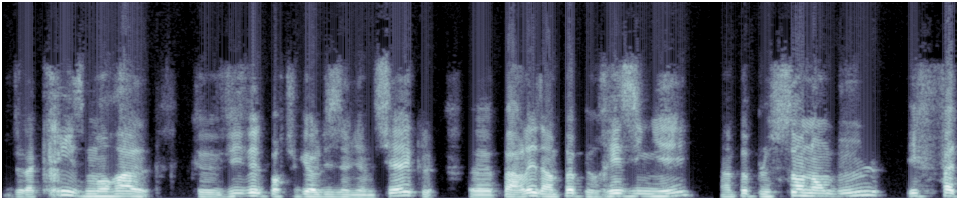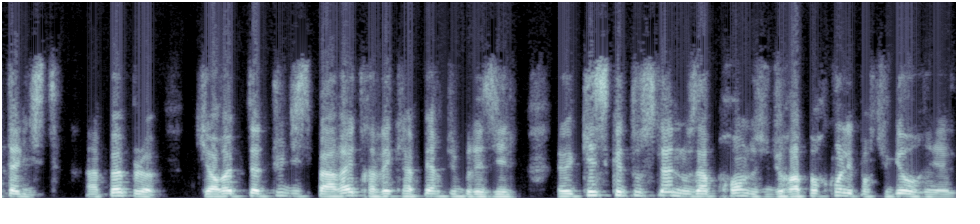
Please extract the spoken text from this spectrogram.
de la crise morale que vivait le Portugal au XIXe siècle, euh, parlait d'un peuple résigné, un peuple somnambule et fataliste, un peuple qui aurait peut-être pu disparaître avec la perte du Brésil. Euh, qu'est-ce que tout cela nous apprend du rapport qu'ont les Portugais au réel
